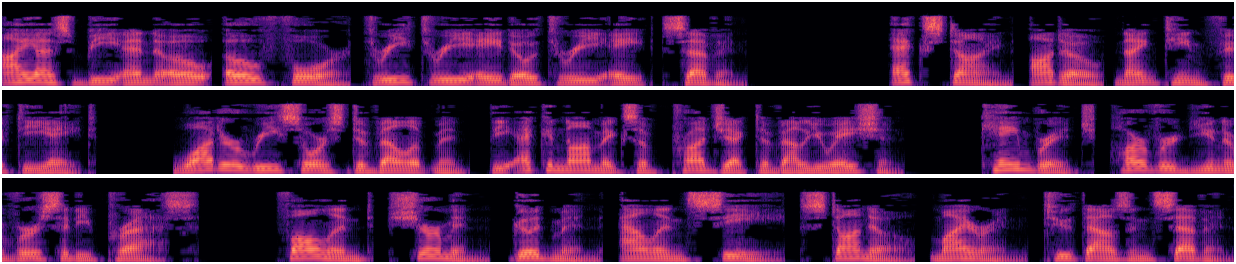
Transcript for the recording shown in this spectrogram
ISBN 0-04-338038-7. Eckstein, Otto 1958. Water Resource Development, The Economics of Project Evaluation. Cambridge, Harvard University Press. Folland, Sherman, Goodman, Allen C., Stano, Myron 2007.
